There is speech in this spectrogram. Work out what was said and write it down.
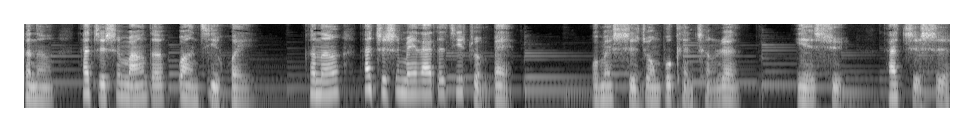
可能他只是忙得忘记回，可能他只是没来得及准备。我们始终不肯承认，也许他只是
